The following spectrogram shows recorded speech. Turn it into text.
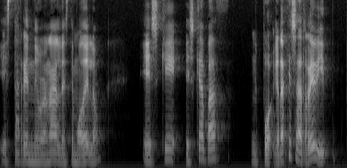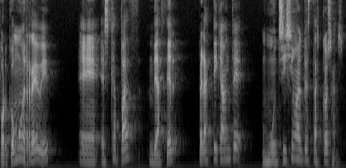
esta red neuronal, de este modelo, es que es capaz, por- gracias a Reddit, por cómo es Reddit, eh, es capaz de hacer prácticamente muchísimas de estas cosas.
